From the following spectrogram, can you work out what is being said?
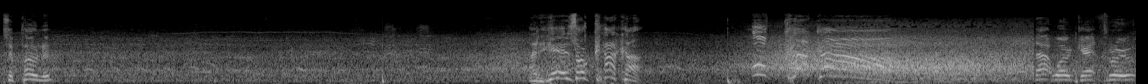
His opponent. And here's Okaka. Okaka! That won't get through.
